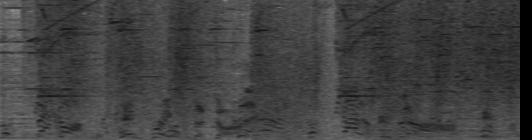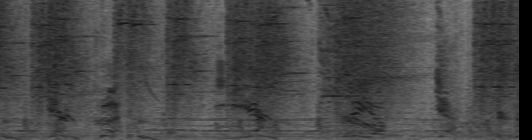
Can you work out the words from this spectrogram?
Back off! Embrace the dark! Got him! Yeah! See ya! Yeah!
